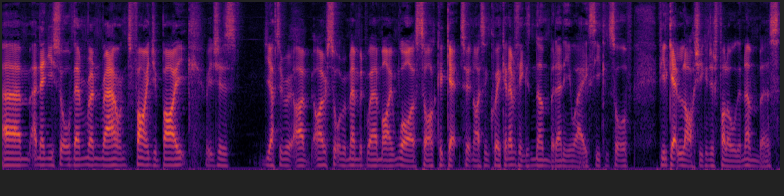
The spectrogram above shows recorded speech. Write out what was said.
Um, and then you sort of then run round, find your bike, which is you have to. Re- I, I sort of remembered where mine was, so I could get to it nice and quick. And everything's numbered anyway, so you can sort of, if you get lost, you can just follow all the numbers.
